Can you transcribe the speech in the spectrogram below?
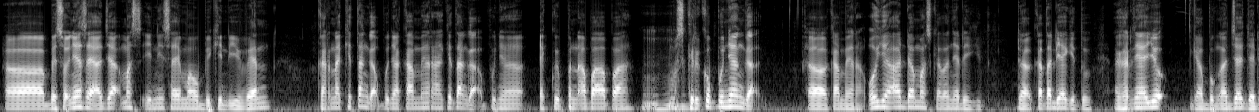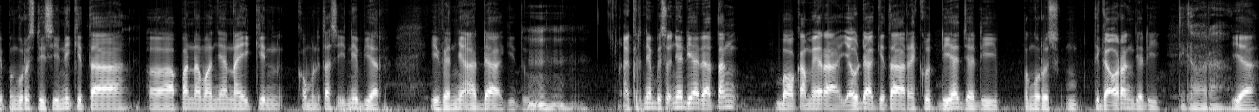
Eh, besoknya saya ajak mas ini saya mau bikin event karena kita nggak punya kamera kita nggak punya equipment apa-apa Mhm. Mas Griko punya nggak eh, kamera oh ya ada mas katanya dia gitu kata dia gitu. Akhirnya yuk gabung aja jadi pengurus di sini kita eh, apa namanya naikin komunitas ini biar eventnya ada gitu. Mm-mm. akhirnya besoknya dia datang bawa kamera. Ya udah kita rekrut dia jadi pengurus tiga orang jadi. Tiga orang. ya.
